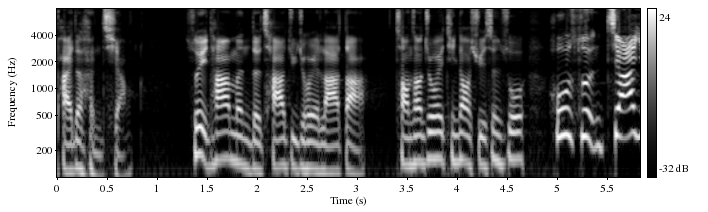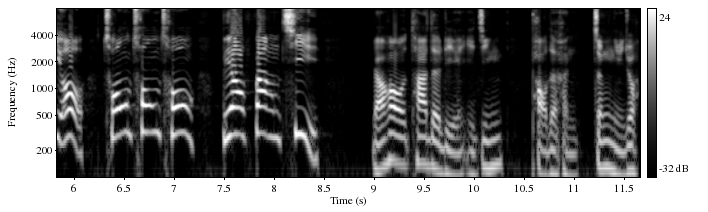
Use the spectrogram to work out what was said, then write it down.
排得很强，所以他们的差距就会拉大。常常就会听到学生说：“胡顺加油，冲冲冲，不要放弃。”然后他的脸已经跑得很狰狞，就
